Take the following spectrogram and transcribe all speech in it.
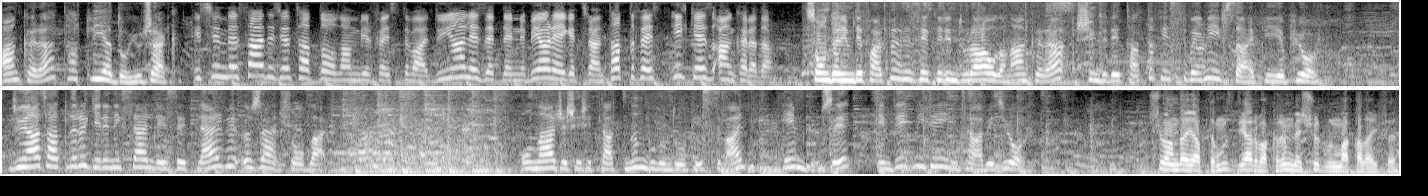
Ankara tatlıya doyacak. İçinde sadece tatlı olan bir festival. Dünya lezzetlerini bir araya getiren Tatlı Fest ilk kez Ankara'da. Son dönemde farklı lezzetlerin durağı olan Ankara, şimdi de tatlı festivaline ev sahipliği yapıyor. Dünya tatlıları, geleneksel lezzetler ve özel şovlar. Onlarca çeşit tatlının bulunduğu festival hem göze hem de mideye hitap ediyor. Şu anda yaptığımız Diyarbakır'ın meşhur bulma kadayıfı.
